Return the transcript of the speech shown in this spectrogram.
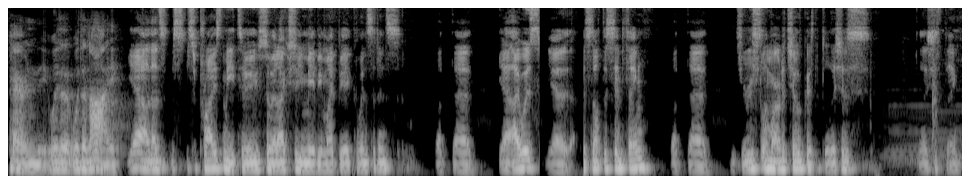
apparently, with a with an eye. Yeah, that's surprised me too. So it actually maybe might be a coincidence, but uh, yeah, I was yeah, it's not the same thing, but uh, Jerusalem artichoke is a delicious, delicious thing.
